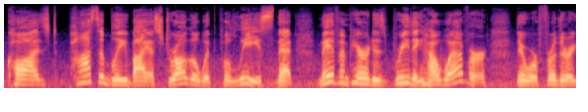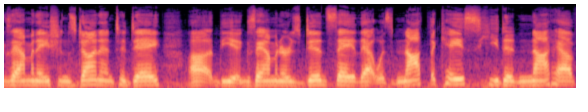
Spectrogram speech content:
caused possibly by a struggle with police that may have impaired his breathing. However, there were further examinations done, and today uh, the examiners did say that was not the case. He did not have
